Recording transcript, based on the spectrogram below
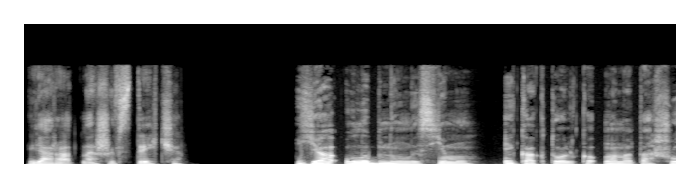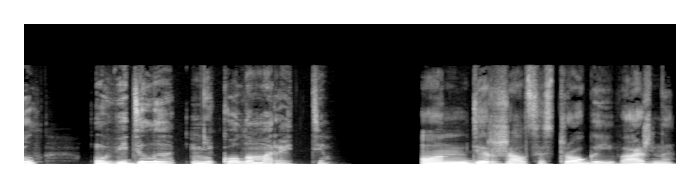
«Я рад нашей встрече». Я улыбнулась ему, и как только он отошел, увидела Никола Моретти. Он держался строго и важно,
